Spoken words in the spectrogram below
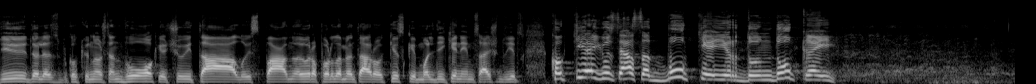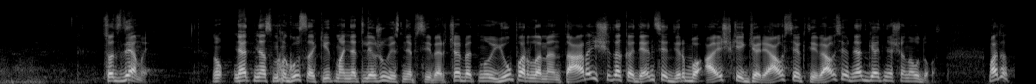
didelės, kokių nors ten vokiečių, italų, ispanų, europarlamentarų akis, kaip Maldeikienė jums aiškintų, jiems, kokie jūs esat būkiai ir dundukai. Sotsdemai. Nu, net nesmagu sakyti, man net liežuvis neapsiverčia, bet nu, jų parlamentarai šitą kadenciją dirbo aiškiai geriausiai, aktyviausiai ir netgi atnešė naudos. Matot,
